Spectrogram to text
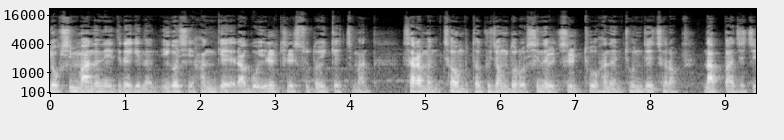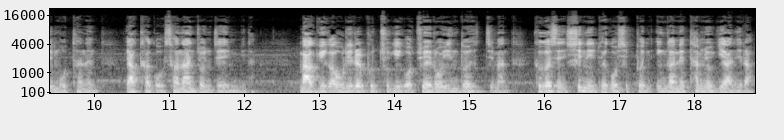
욕심 많은 이들에게는 이것이 한계라고 읽힐 수도 있겠지만 사람은 처음부터 그 정도로 신을 질투하는 존재처럼 나빠지지 못하는 약하고 선한 존재입니다. 마귀가 우리를 부추기고 죄로 인도했지만 그것은 신이 되고 싶은 인간의 탐욕이 아니라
